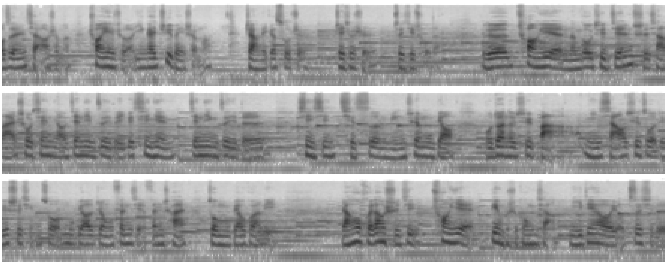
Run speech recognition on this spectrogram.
投资人想要什么，创业者应该具备什么，这样的一个素质，这就是最基础的。我觉得创业能够去坚持下来，首先你要坚定自己的一个信念，坚定自己的。信心，其次明确目标，不断的去把你想要去做这个事情做目标的这种分解分拆，做目标管理，然后回到实际，创业并不是空想，你一定要有自己的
